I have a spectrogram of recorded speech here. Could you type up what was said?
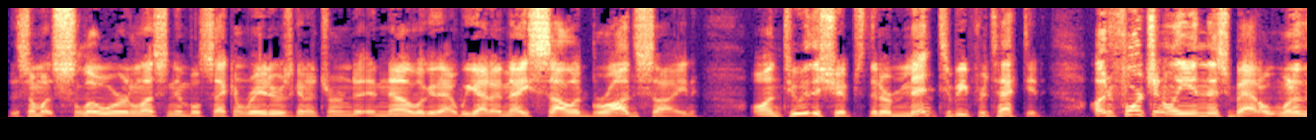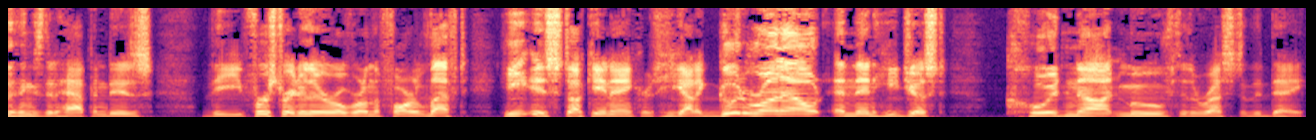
The somewhat slower and less nimble second rater is going to turn to, and now look at that. We got a nice solid broadside on two of the ships that are meant to be protected. Unfortunately, in this battle, one of the things that happened is the first rater there over on the far left, he is stuck in anchors. He got a good run out and then he just could not move through the rest of the day.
